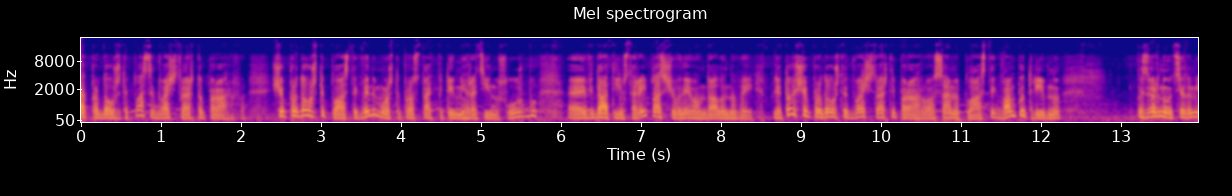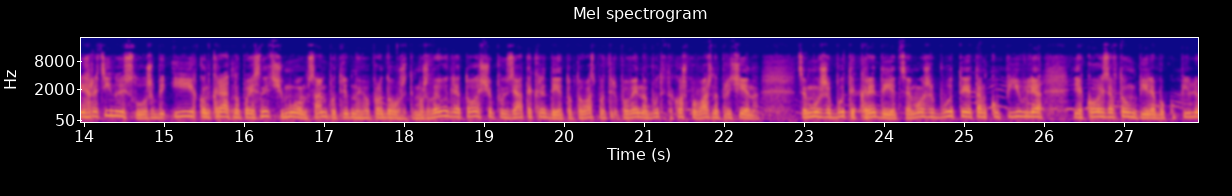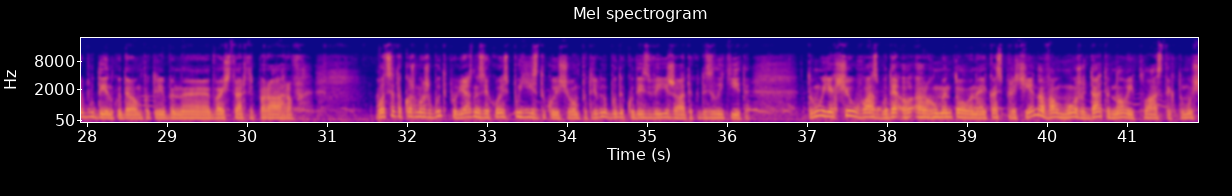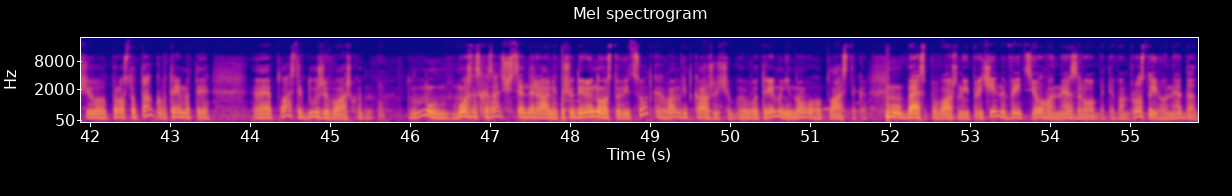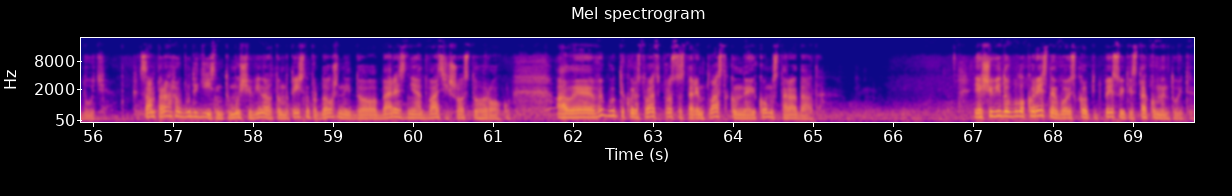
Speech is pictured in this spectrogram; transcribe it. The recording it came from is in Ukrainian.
Як продовжити пластик 24 параграфа? Щоб продовжити пластик, ви не можете просто так піти в міграційну службу, е, віддати їм старий пластик, що вони вам дали новий. Для того, щоб продовжити 24 параграф, а саме пластик, вам потрібно звернутися до міграційної служби і конкретно пояснити, чому вам саме потрібно його продовжити. Можливо, для того, щоб взяти кредит. Тобто, у вас повинна бути також поважна причина. Це може бути кредит, це може бути там купівля якогось автомобіля або купівля будинку, де вам потрібен е, 24 параграф. Бо це також може бути пов'язано з якоюсь поїздкою, що вам потрібно буде кудись виїжджати, кудись летіти. Тому, якщо у вас буде аргументована якась причина, вам можуть дати новий пластик, тому що просто так отримати е, пластик дуже важко. Ну, можна сказати, що це нереально, тому що в 90% вам відкажуть, щоб в отриманні нового пластика. Тому без поважної причини ви цього не зробите. Вам просто його не дадуть. Сам параграф буде дійсний, тому що він автоматично продовжений до березня 26-го року. Але ви будете користуватися просто старим пластиком, на якому стара дата. Якщо відео було корисне, обов'язково підписуйтесь та коментуйте.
